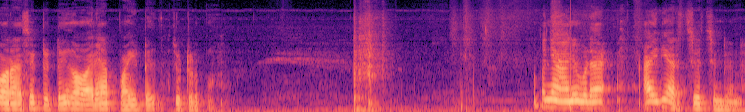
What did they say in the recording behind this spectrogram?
കുറേശ്ശെ ഇട്ടിട്ട് ഓര അപ്പായിട്ട് ചുട്ടെടുക്കും. അപ്പം ഞാനിവിടെ അരി അരച്ച് വെച്ചിട്ടുണ്ട്.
